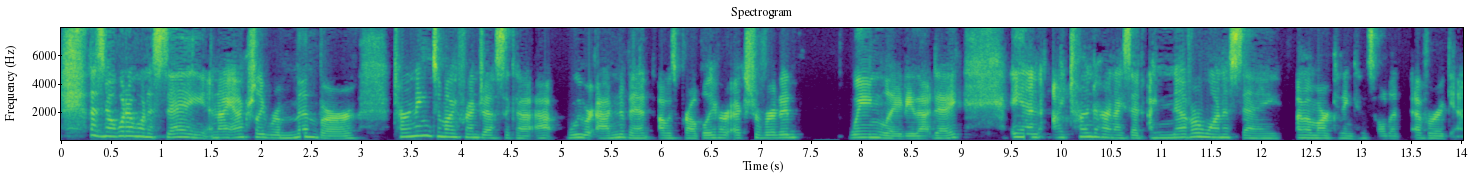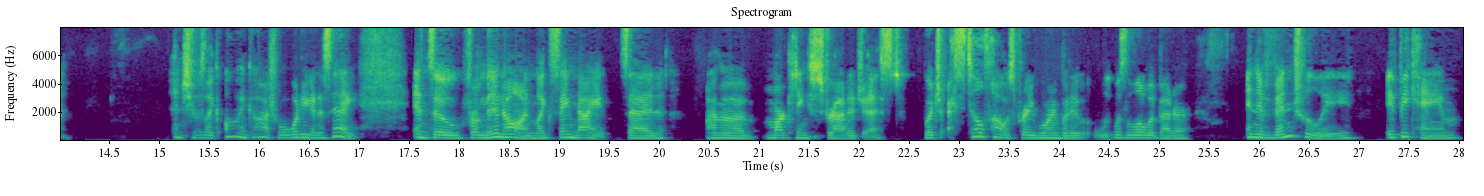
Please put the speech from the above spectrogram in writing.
that's not what I want to say. And I actually remember turning to my friend Jessica at we were at an event. I was probably her extroverted wing lady that day. And I turned to her and I said, I never want to say I'm a marketing consultant ever again. And she was like, Oh my gosh, well, what are you going to say? And so from then on, like, same night, said, I'm a marketing strategist, which I still thought was pretty boring, but it was a little bit better. And eventually it became,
